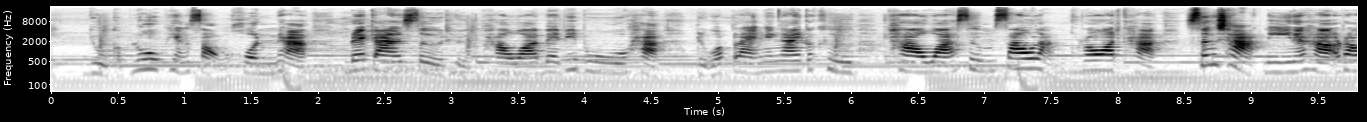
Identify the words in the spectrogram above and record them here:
กอยู่กับลูกเพียง 2 คนค่ะด้วยการสื่อถึงภาวะเบบี้บูค่ะ หรือว่าแปลงง่าย ๆ ก็คือ ภาวะซึมเศร้าหลังคลอดค่ะ ซึ่งฉากนี้นะคะ เรา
